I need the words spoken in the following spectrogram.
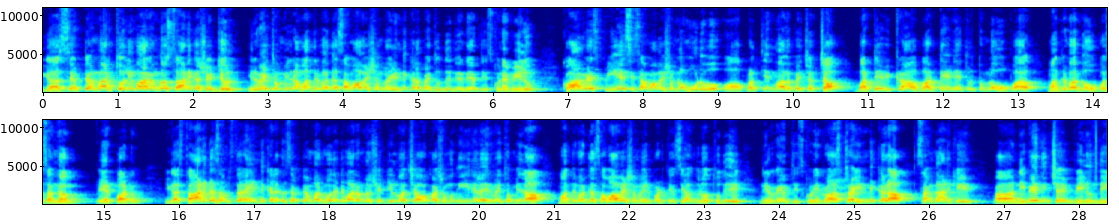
ఇక సెప్టెంబర్ తొలి వారంలో స్థానిక షెడ్యూల్. ఇరవై తొమ్మిదిన మంత్రివర్గ సమావేశంలో ఎన్నికలపై తుది నిర్ణయం తీసుకునే వీలు. కాంగ్రెస్ పిఏసి సమావేశంలో మూడు ప్రత్యామ్నాలపై చర్చ. బట్టి విక్ర బట్టి నేతృత్వంలో ఉప మంత్రివర్గ ఉపసంఘం ఏర్పాటు. ఇక స్థానిక సంస్థల ఎన్నికలకు సెప్టెంబర్ మొదటి వారంలో షెడ్యూల్ వచ్చే అవకాశం ఉంది. ఈ నెల ఇరవై తొమ్మిదిన మంత్రివర్గ సమావేశం ఏర్పాటు చేసి అందులో తుది నిర్ణయం తీసుకుని రాష్ట్ర ఎన్నికల సంఘానికి నివేదించే వీలుంది.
